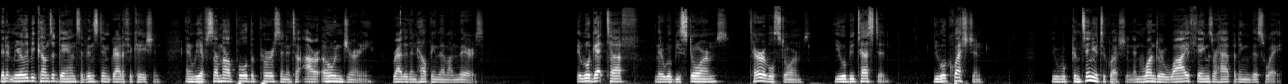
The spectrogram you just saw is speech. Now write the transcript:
then it merely becomes a dance of instant gratification, and we have somehow pulled the person into our own journey rather than helping them on theirs. It will get tough. There will be storms, terrible storms. You will be tested. You will question. You will continue to question and wonder why things are happening this way.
